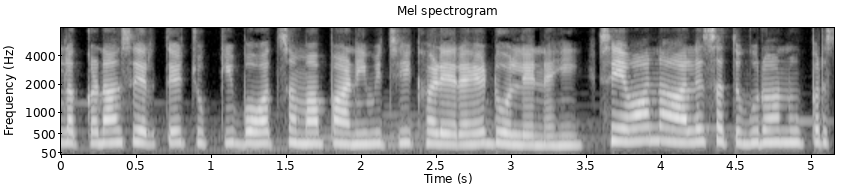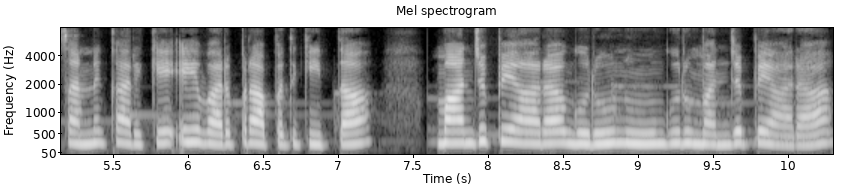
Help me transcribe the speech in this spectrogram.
ਲੱਕੜਾਂ ਸਿਰ ਤੇ ਚੁੱਕੀ ਬਹੁਤ ਸਮਾਂ ਪਾਣੀ ਵਿੱਚ ਹੀ ਖੜੇ ਰਹੇ ਡੋਲੇ ਨਹੀਂ। ਸੇਵਾ ਨਾਲ ਸਤਿਗੁਰਾਂ ਨੂੰ ਪ੍ਰਸੰਨ ਕਰਕੇ ਇਹ ਵਰ ਪ੍ਰਾਪਤ ਕੀਤਾ। ਮੰਜ ਪਿਆਰਾ ਗੁਰੂ ਨੂੰ ਗੁਰੂ ਮੰਜ ਪਿਆਰਾ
